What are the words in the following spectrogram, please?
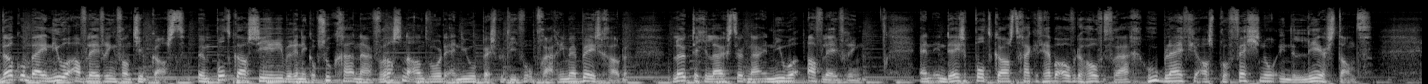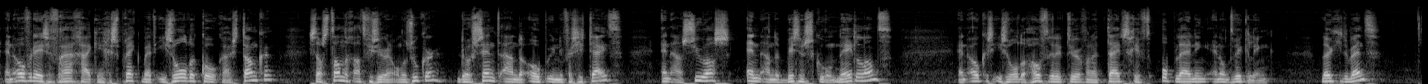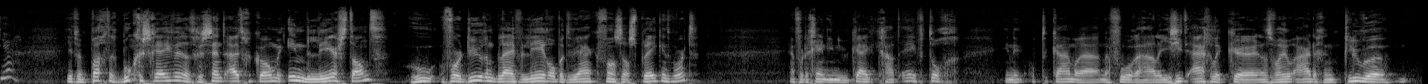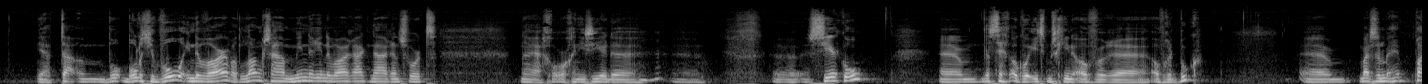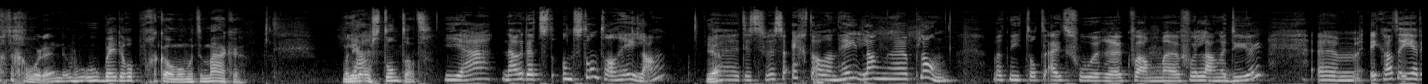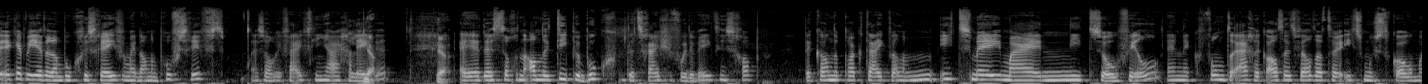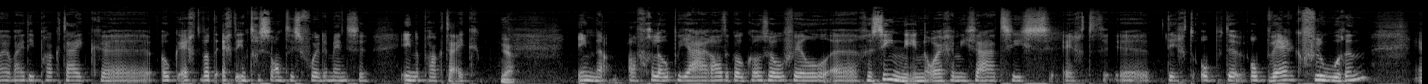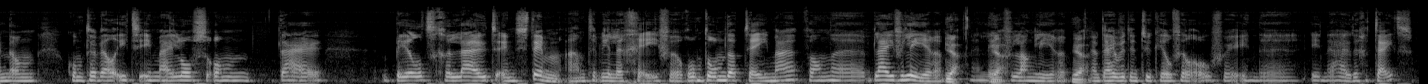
Welkom bij een nieuwe aflevering van Chipcast. Een podcastserie waarin ik op zoek ga naar verrassende antwoorden en nieuwe perspectieven op vragen die mij bezighouden. Leuk dat je luistert naar een nieuwe aflevering. En in deze podcast ga ik het hebben over de hoofdvraag: hoe blijf je als professional in de leerstand? En over deze vraag ga ik in gesprek met Isolde Kolkhuis-Tanke, zelfstandig adviseur en onderzoeker, docent aan de Open Universiteit en aan SUAS en aan de Business School Nederland. En ook is Isolde hoofdredacteur van het tijdschrift Opleiding en Ontwikkeling. Leuk dat je er bent. Ja. Je hebt een prachtig boek geschreven, dat is recent uitgekomen, In de Leerstand. Hoe voortdurend blijven leren op het werk vanzelfsprekend wordt. En voor degene die nu kijkt, ik ga het even toch in de, op de camera naar voren halen. Je ziet eigenlijk, uh, en dat is wel heel aardig, een kluwe ja, een bolletje wol in de war. Wat langzaam minder in de war raakt naar een soort nou ja, georganiseerde mm -hmm. uh, uh, cirkel. Um, dat zegt ook wel iets misschien over, over het boek. Um, maar het is prachtig geworden. En hoe, hoe, ben je erop gekomen om het te maken? Wanneer ja. ontstond dat? Ja, nou dat ontstond al heel lang. Ja? Uh, dit was echt al een heel lang uh, plan. Wat niet tot uitvoer uh, kwam voor lange duur. Um, ik, had eerder, ik heb eerder een boek geschreven, maar dan een proefschrift. Dat is alweer 15 jaar geleden. Ja. Ja. dat is toch een ander type boek. Dat schrijf je voor de wetenschap. Daar kan de praktijk wel een, iets mee, maar niet zoveel. En ik vond eigenlijk altijd wel dat er iets moest komen waar die praktijk uh, ook echt wat echt interessant is voor de mensen in de praktijk. Ja. In de afgelopen jaren had ik ook al zoveel uh, gezien in organisaties, echt uh, dicht op, de, op werkvloeren. En dan komt er wel iets in mij los om daar beeld, geluid en stem aan te willen geven rondom dat thema van uh, blijven leren ja, en leven ja. lang leren. Ja. En daar hebben we het natuurlijk heel veel over in de, in de huidige tijd.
